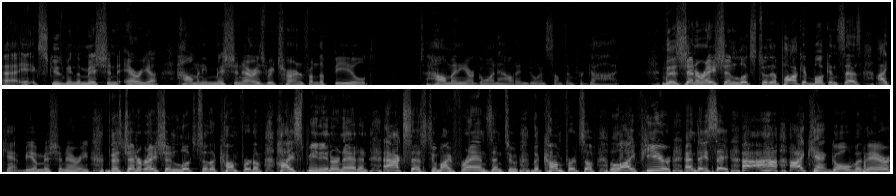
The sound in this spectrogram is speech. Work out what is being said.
uh, excuse me in the mission area how many missionaries return from the field to how many are going out and doing something for god This generation looks to the pocketbook and says, I can't be a missionary. This generation looks to the comfort of high speed internet and access to my friends and to the comforts of life here. And they say, I, I, I can't go over there.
